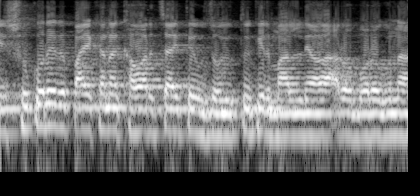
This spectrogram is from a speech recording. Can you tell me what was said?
এই শুকরের পায়খানা খাওয়ার চাইতেও যৌতুকের মাল নেওয়া আরও বড় গুণা।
